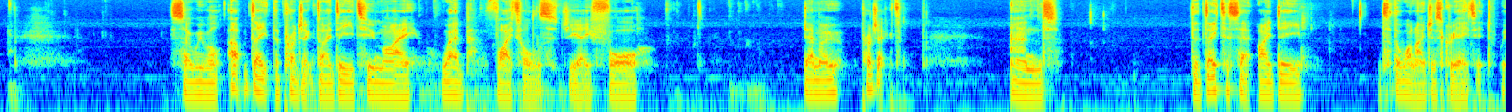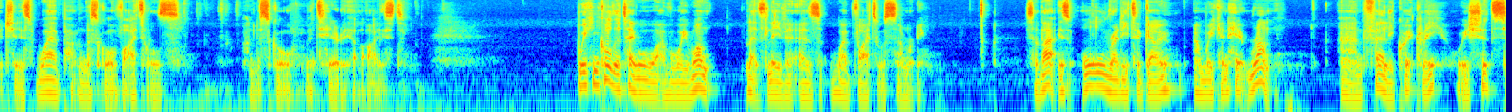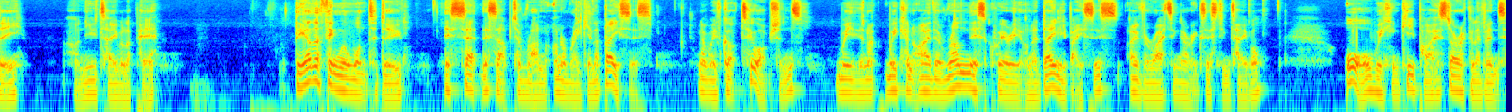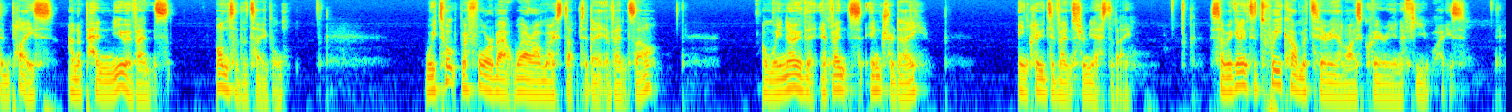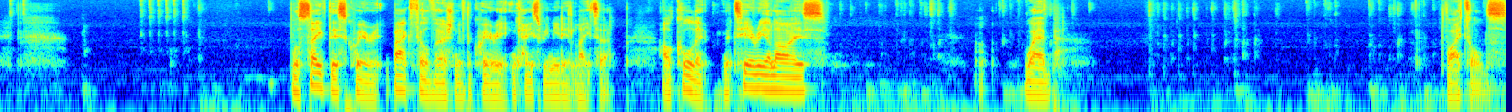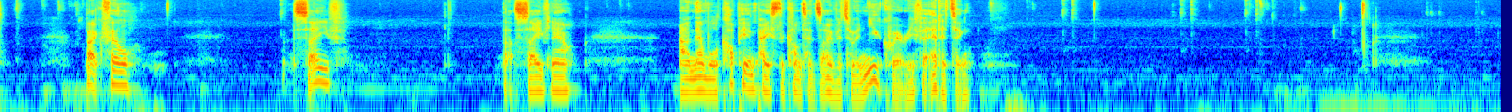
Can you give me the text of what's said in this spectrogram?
So we will update the project ID to my Web Vitals GA4 demo project and the dataset ID to the one I just created, which is web underscore vitals underscore materialized. We can call the table whatever we want. Let's leave it as Web Vitals Summary. So that is all ready to go and we can hit run. And fairly quickly, we should see our new table appear. The other thing we'll want to do is set this up to run on a regular basis. Now we've got two options. We, we can either run this query on a daily basis, overwriting our existing table, or we can keep our historical events in place and append new events onto the table. We talked before about where our most up-to-date events are, and we know that events intraday includes events from yesterday. So we're going to tweak our materialize query in a few ways. We'll save this query, backfill version of the query in case we need it later. I'll call it materialize web vitals. Backfill save. That's saved now. And then we'll copy and paste the contents over to a new query for editing.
